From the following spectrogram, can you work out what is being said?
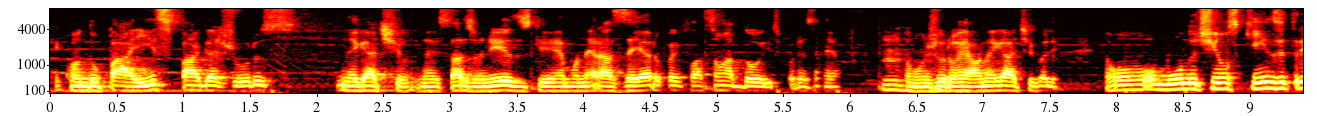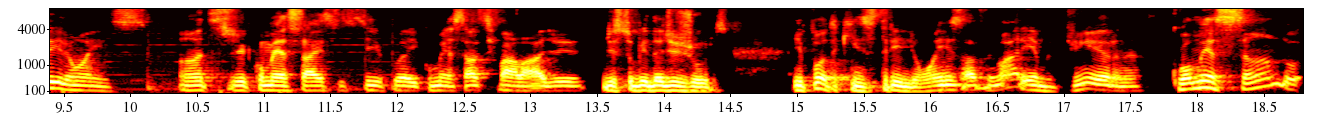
que quando o país paga juros negativos, né? Estados Unidos, que remunera zero com a inflação a dois, por exemplo. Uhum. Então, um juro real negativo ali. Então, o mundo tinha uns 15 trilhões antes de começar esse ciclo aí, começar a se falar de, de subida de juros. E, pô, 15 trilhões, Ave Maria, muito dinheiro, né? Começando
